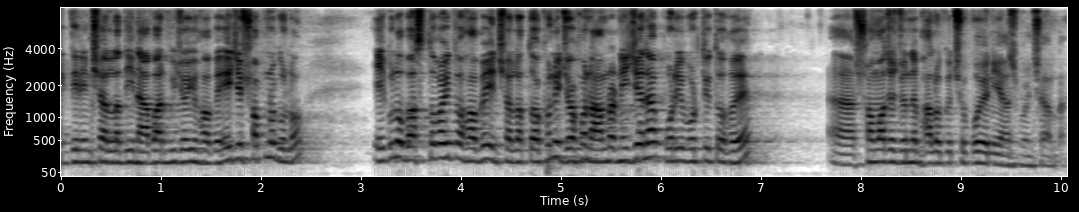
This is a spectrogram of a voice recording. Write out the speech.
একদিন ইনশাল্লাহ দিন আবার বিজয়ী হবে। এই যে স্বপ্নগুলো, এগুলো বাস্তবায়িত হবে ইনশাল্লাহ তখনই যখন আমরা নিজেরা পরিবর্তিত হয়ে সমাজের জন্য ভালো কিছু বয়ে নিয়ে আসব ইনশাল্লাহ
